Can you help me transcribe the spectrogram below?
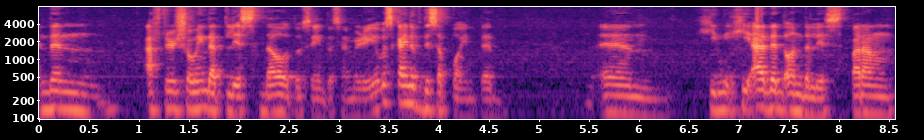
And then, after showing that list daw to Saint Josemaria, it was kind of disappointed. And he, he added on the list, parang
